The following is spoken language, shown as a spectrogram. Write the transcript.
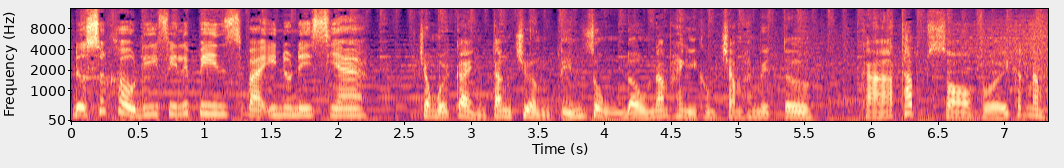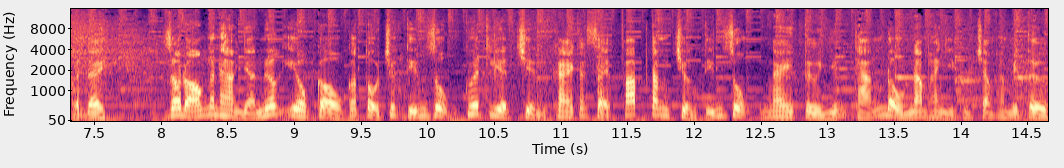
được xuất khẩu đi Philippines và Indonesia. Trong bối cảnh tăng trưởng tín dụng đầu năm 2024 khá thấp so với các năm gần đây, Do đó, Ngân hàng Nhà nước yêu cầu các tổ chức tín dụng quyết liệt triển khai các giải pháp tăng trưởng tín dụng ngay từ những tháng đầu năm 2024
